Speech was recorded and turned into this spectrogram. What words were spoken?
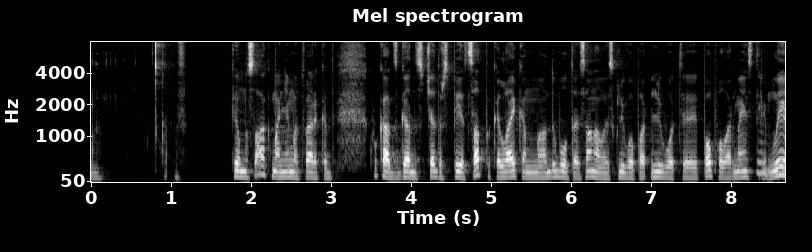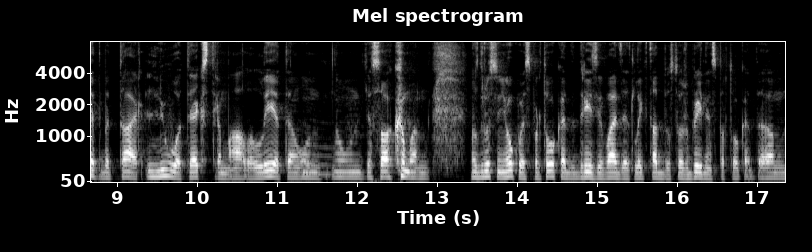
um, filmu sākumā, ņemot vērā, ka kaut kāds gadus, 4, 5 atpakaļ, laikam, dubultais analīzes kļuva par ļoti populāru mainstream mm. lietu, bet tā ir ļoti ekstremāla lieta. Un, mm. un ja saka, man drusku jokojas par to, ka drīz jau vajadzētu likt atbilstoši brīdinājums par to, ka um,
